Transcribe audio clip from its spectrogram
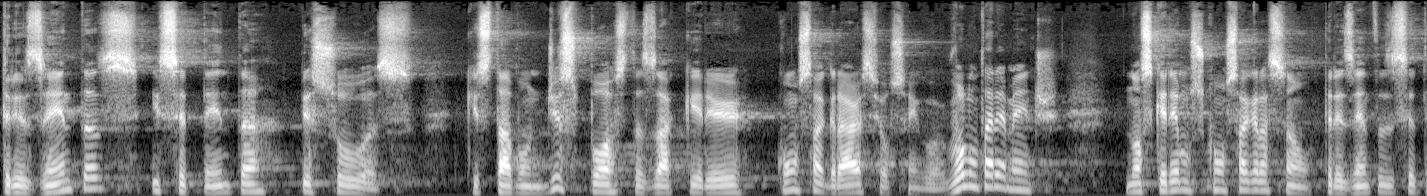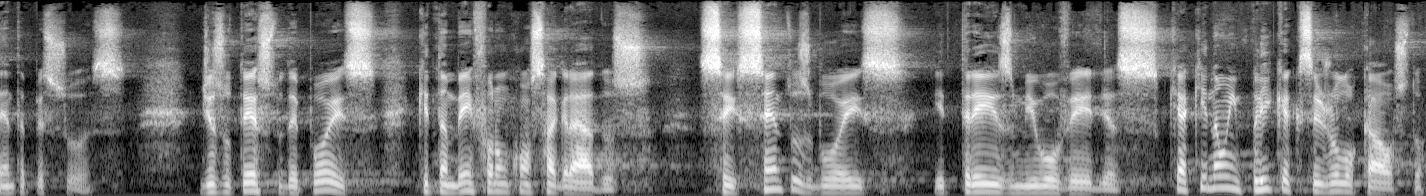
370 pessoas que estavam dispostas a querer consagrar-se ao Senhor, voluntariamente. Nós queremos consagração, 370 pessoas. Diz o texto depois que também foram consagrados 600 bois e 3 mil ovelhas, que aqui não implica que seja holocausto,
